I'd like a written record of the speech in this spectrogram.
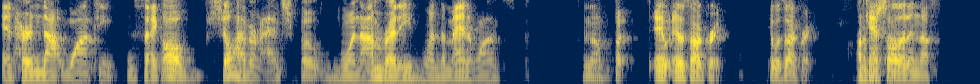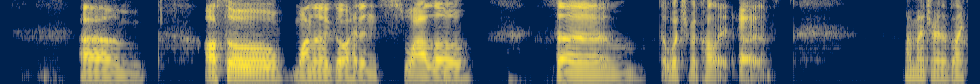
and her not wanting. It's like, oh, she'll have her match, but when I'm ready, when the man wants, you know. But it, it was all great. It was all great. 100%. Can't swallow it enough. Um, also want to go ahead and swallow the the what you call it. Uh, why am I trying to blank?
